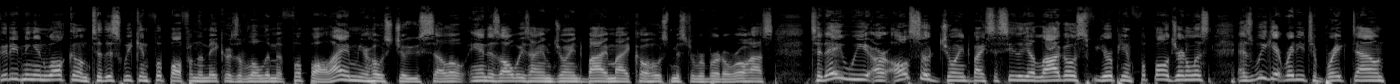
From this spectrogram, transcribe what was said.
Good evening and welcome to This Week in Football from the makers of Low Limit Football. I am your host, Joe Usello, and as always, I am joined by my co host, Mr. Roberto Rojas. Today, we are also joined by Cecilia Lagos, European football journalist, as we get ready to break down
